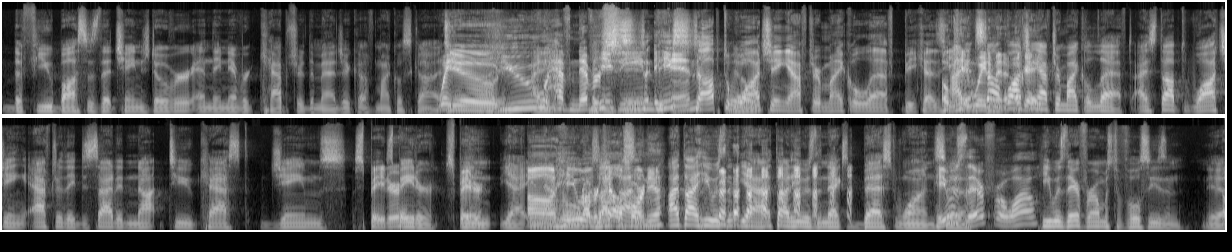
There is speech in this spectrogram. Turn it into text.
the few bosses that changed over and they never captured the magic of Michael Scott. Wait, Dude. you didn't- have never he seen the he end? stopped No. watching after Michael left because he Okay, I didn't wait a stop minute, watching okay. after Michael left. I stopped watching after they decided not to cast James Spader? Spader. Spader? in- yeah. in Oh, that he role. was Robert I thought- California? I thought he was. The, yeah, I thought he was the next best one. he so- was there for a while. He was there for almost a full season. Yeah.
